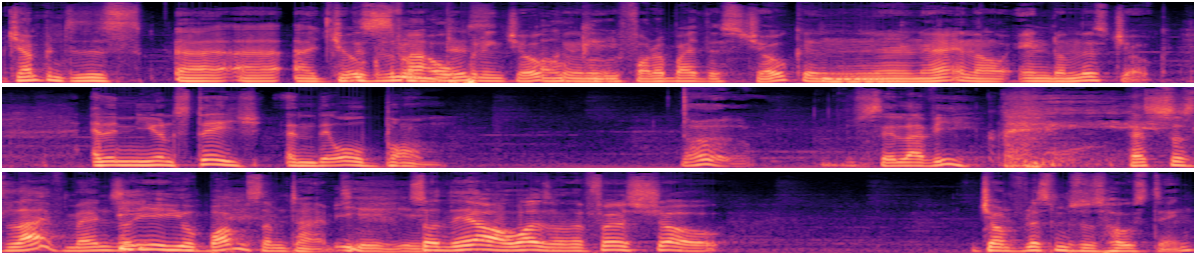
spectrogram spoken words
jump into this uh, uh, uh, joke. this is my from opening joke, and Okay. it'll be followed by this joke, and Mm. and I'll end on this joke. and then you're on stage and they all bomb. Oh, c'est la vie. That's just life, man. So you you bomb sometimes. Yeah, yeah. So there I was on the first show. John Vlismas was hosting.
